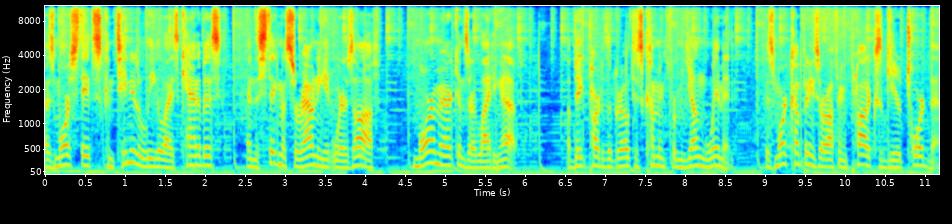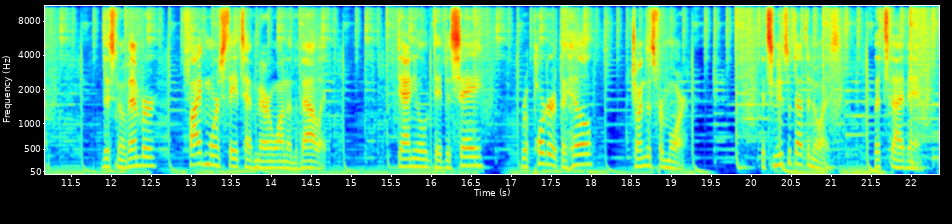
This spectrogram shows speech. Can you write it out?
As more states continue to legalize cannabis and the stigma surrounding it wears off, more Americans are lighting up. A big part of the growth is coming from young women, as more companies are offering products geared toward them. This November, five more states have marijuana on the ballot. Daniel de Visé, reporter at The Hill, joins us for more. It's news without the noise. Let's dive in.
